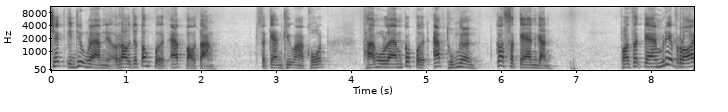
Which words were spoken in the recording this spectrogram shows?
เช็คอินที่โรงแรมเนี่ยเราจะต้องเปิดแอปเป๋าตังสแกน QR code ทางโรงแรมก็เปิดแอปถุงเงินก็สแกนกัน พอสแกนเรียบร้อย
